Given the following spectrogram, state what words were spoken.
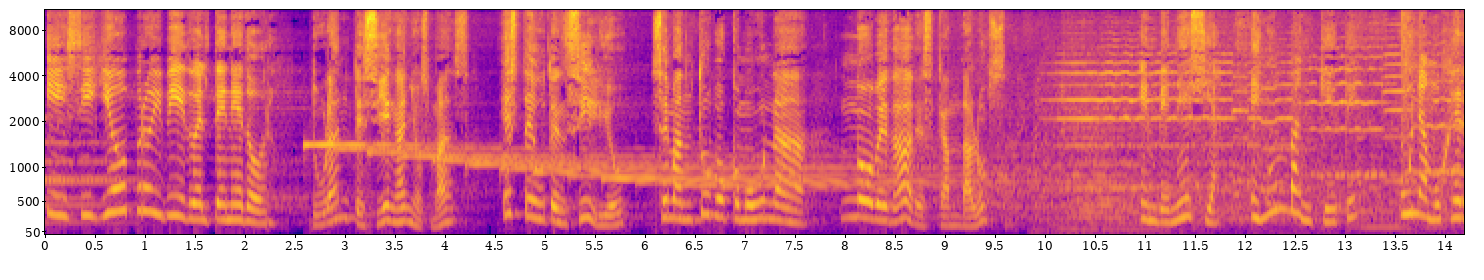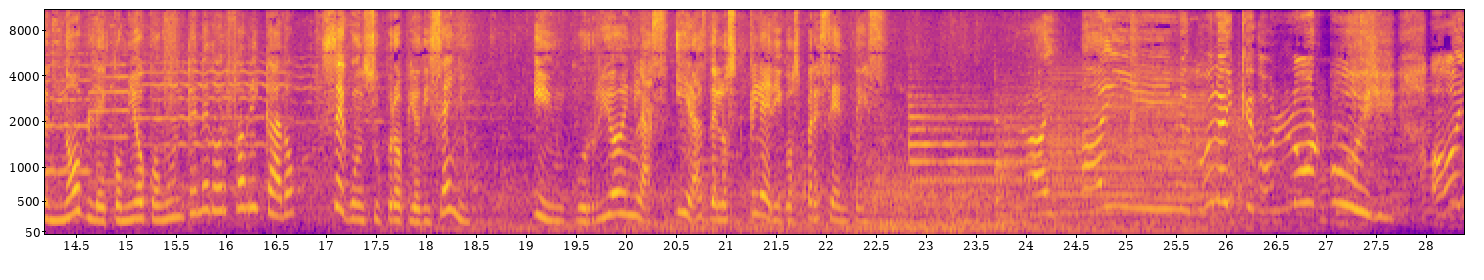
Y siguió prohibido el tenedor. Durante 100 años más, este utensilio se mantuvo como una novedad escandalosa. En Venecia, en un banquete, una mujer noble comió con un tenedor fabricado según su propio diseño. Incurrió en las iras de los clérigos presentes. ¡Ay, ay! ¡Me duele! ¡Ay, qué dolor! ¡Uy! ¡Ay,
